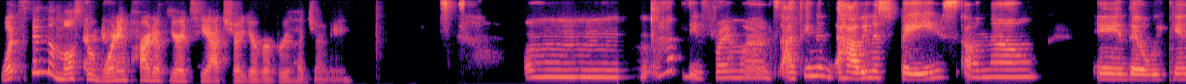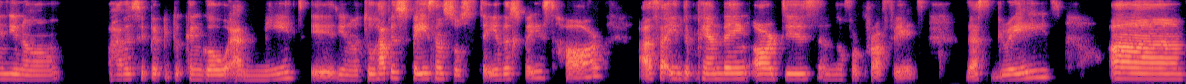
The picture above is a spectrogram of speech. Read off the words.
what's been the most rewarding part of your Teatro Yerba Bruja journey? Um, I have different ones. I think having a space uh, now and that we can, you know, have a space people can go and meet. It, you know, to have a space and sustain the space hard as an independent artist and not for profits. That's great. Um,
